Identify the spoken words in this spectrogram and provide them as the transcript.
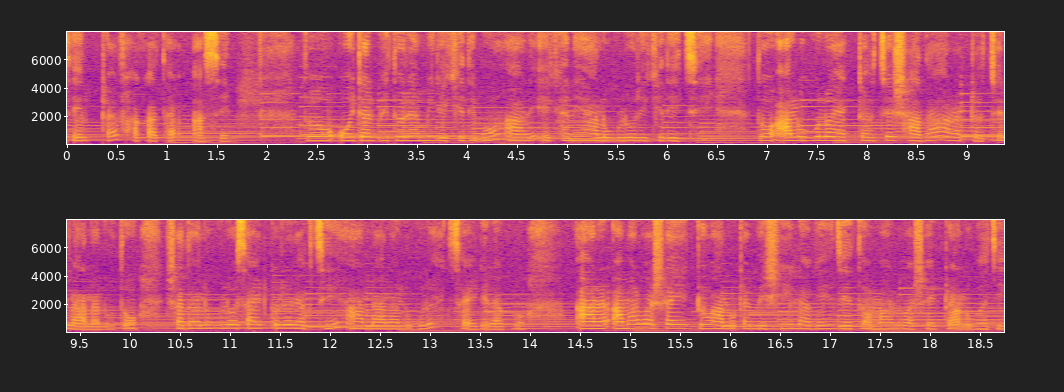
সেলফটা ফাঁকা আছে। তো ওইটার ভিতরে আমি রেখে দিব আর এখানে আলুগুলো রেখে দিচ্ছি। তো আলুগুলো একটা হচ্ছে সাদা আর একটা হচ্ছে লাল আলু। তো সাদা আলুগুলো সাইড করে রাখছি আর লাল আলুগুলো এক সাইডে রাখব। আর আমার বাসায় একটু আলুটা বেশিই লাগে, যেহেতু আমার বাসায় একটু আলু ভাজি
